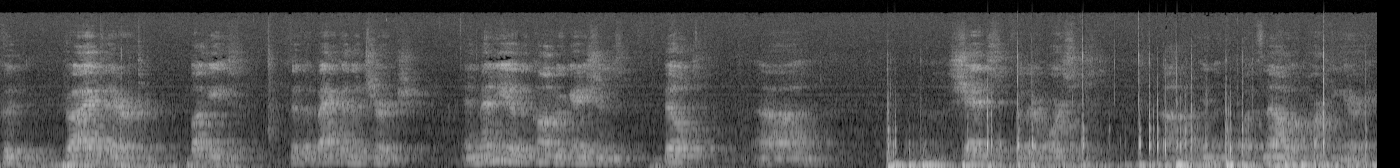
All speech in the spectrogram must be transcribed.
could drive their buggies to the back of the church. And many of the congregations built uh, sheds for their horses uh, in what's now a parking area.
